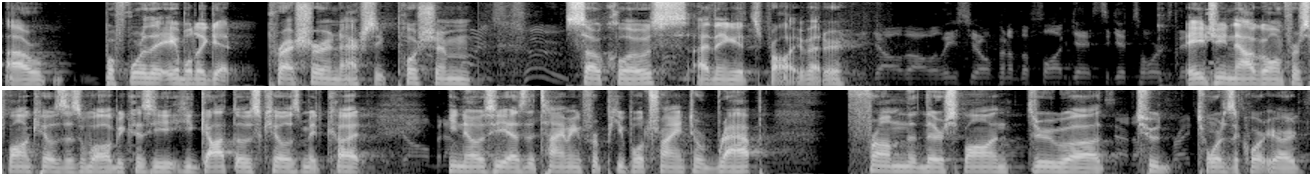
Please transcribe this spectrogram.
uh, before they're able to get pressure and actually push him so close i think it's probably better. Ag now going for spawn kills as well because he he got those kills mid-cut. He knows he has the timing for people trying to wrap from the, their spawn through uh to towards the courtyard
